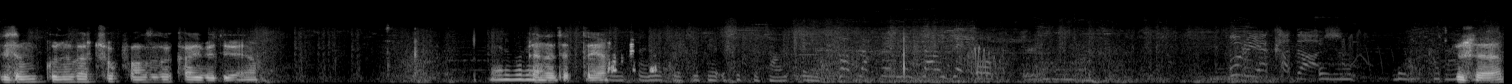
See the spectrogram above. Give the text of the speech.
Bizim Guinevere çok fazla kaybediyor ya. Gel buraya. Benedetta ya. Güzel.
